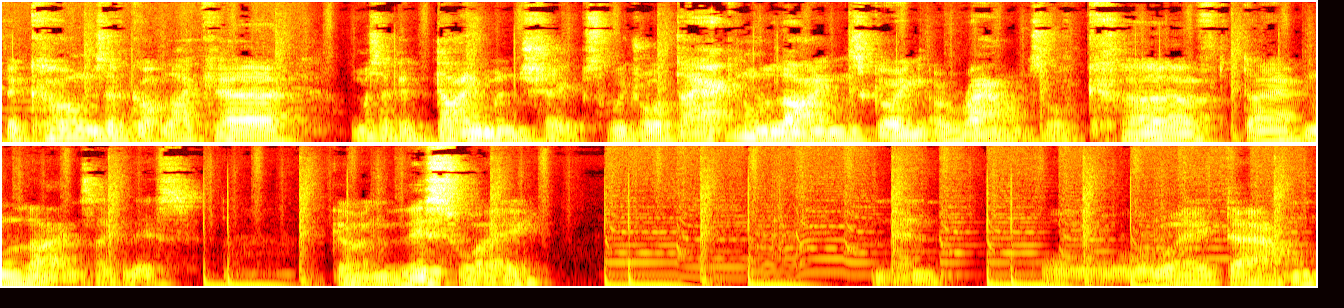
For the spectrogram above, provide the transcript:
The cones have got like a, almost like a diamond shape. So we draw diagonal lines going around, sort of curved diagonal lines like this, going this way, and then all the way down.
